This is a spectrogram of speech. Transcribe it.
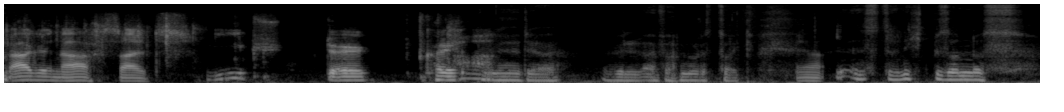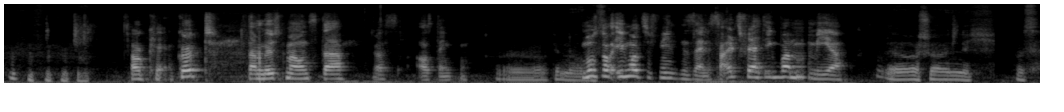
Frage nach Salz. Liebstöckel. Ne, der will einfach nur das Zeug. Ja. Ist nicht besonders. Okay, gut. Dann müssen wir uns da was ausdenken. Äh, genau. Muss noch irgendwo zu finden sein. Salz vielleicht irgendwo am Meer. Ja, wahrscheinlich. Was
